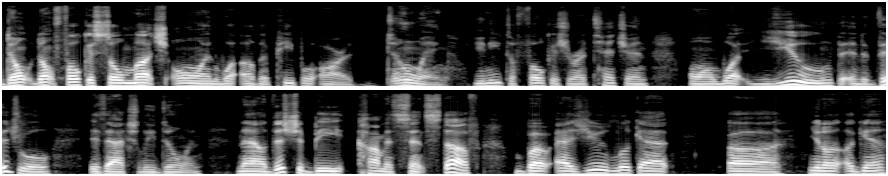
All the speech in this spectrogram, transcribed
Don't don't focus so much on what other people are doing you need to focus your attention on what you the individual is actually doing now this should be common sense stuff but as you look at uh, you know, again,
